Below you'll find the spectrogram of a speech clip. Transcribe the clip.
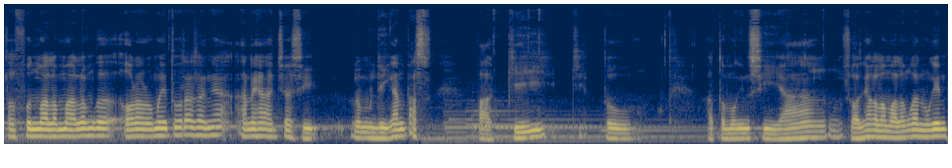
telepon malam-malam ke orang rumah itu rasanya aneh aja sih. Mendingan pas pagi gitu. Atau mungkin siang. Soalnya kalau malam kan mungkin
